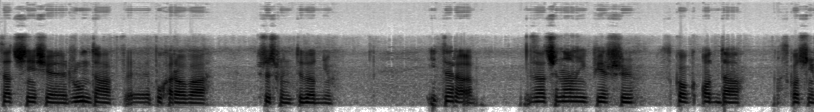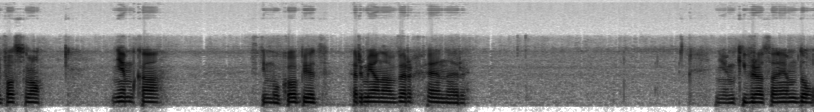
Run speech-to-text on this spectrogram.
zacznie się runda e, pucharowa w przyszłym tygodniu. I teraz zaczynamy. Pierwszy skok odda skoczni w Oslo. Niemka z teamu kobiet. Hermiana Verhener. Niemki wracają do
